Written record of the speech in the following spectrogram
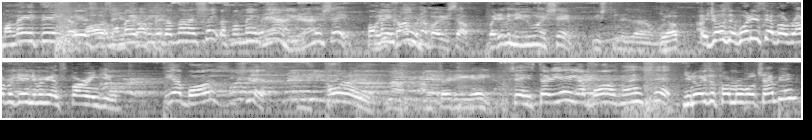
My main thing You have is, balls my main you're thing is I'm not in shape. That's my main thing. Yeah, you're not in shape. My But you're confident thing. about yourself. But even if you were in shape, you still need a lot of work. Yep. Hey, Joseph, what do you say about Robert getting in the ring sparring you? He got balls. Shit. How old are you? I'm 38. Shit, he's 38. He got balls, man. Shit. You know he's a former world champion?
